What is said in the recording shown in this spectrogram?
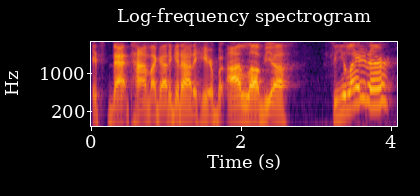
it's that time. I got to get out of here, but I love ya. See you later.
